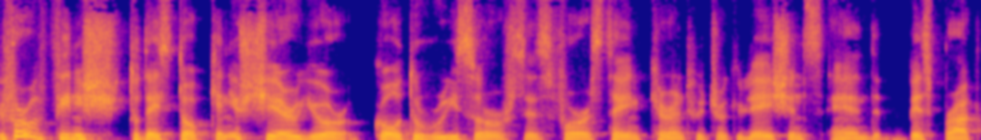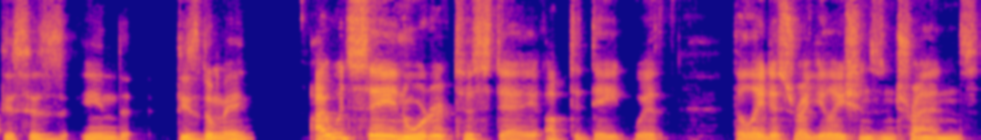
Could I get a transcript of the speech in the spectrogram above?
Before we finish today's talk, can you share your go to resources for staying current with regulations and best practices in this domain? I would say, in order to stay up to date with the latest regulations and trends,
